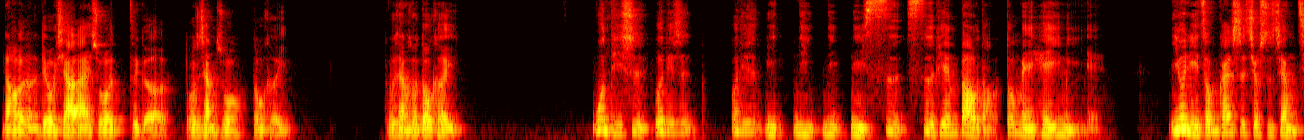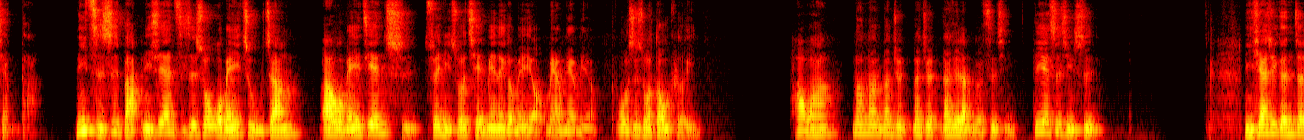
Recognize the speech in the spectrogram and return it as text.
然后呢留下来说这个我是想说都可以，罗志祥说都可以。问题是，问题是，问题是你你你你四四篇报道都没黑你耶，因为你总干事就是这样讲的。你只是把你现在只是说我没主张啊，我没坚持，所以你说前面那个没有没有没有没有，我是说都可以。”好啊，那那那就那就那就两个事情。第一件事情是，你现在去跟这，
